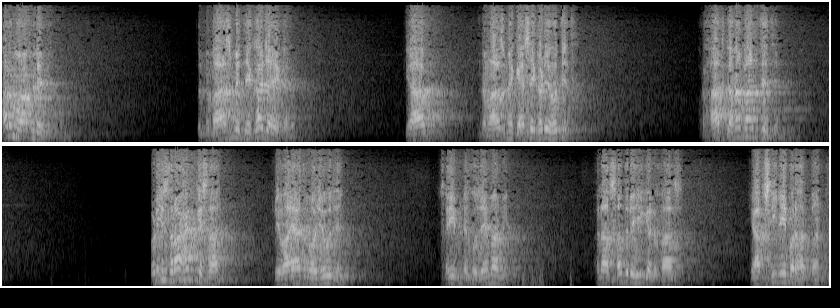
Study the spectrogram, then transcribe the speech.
ہر معاملے میں۔ تو نماز میں دیکھا جائے گا کہ آپ نماز میں کیسے کھڑے ہوتے تھے، اور ہاتھ کہاں باندھتے تھے۔ بڑی سراہٹ کے ساتھ روایات موجود ہیں۔ صحیح نے خزیمہ میں اللہ صدر ہی کے الفاظ کہ آپ سینے پر ہاتھ باندھتے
